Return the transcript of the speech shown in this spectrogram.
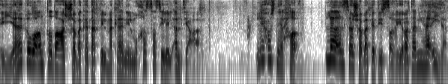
إياك وأن تضع الشبكة في المكان المخصص للأمتعة. لحسن الحظ لا أنسى شبكتي الصغيرة نهائيا.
